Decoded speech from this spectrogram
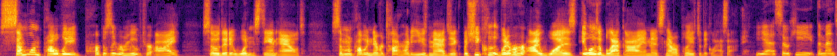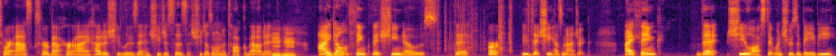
someone probably purposely removed her eye so that it wouldn't stand out. Someone probably never taught her how to use magic, but she clearly, whatever her eye was, it was a black eye, and it's now replaced with a glass eye. Yeah, so he the mentor asks her about her eye, how does she lose it? And she just says that she doesn't want to talk about it. hmm I don't think that she knows that or that she has magic. I think that she lost it when she was a baby.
